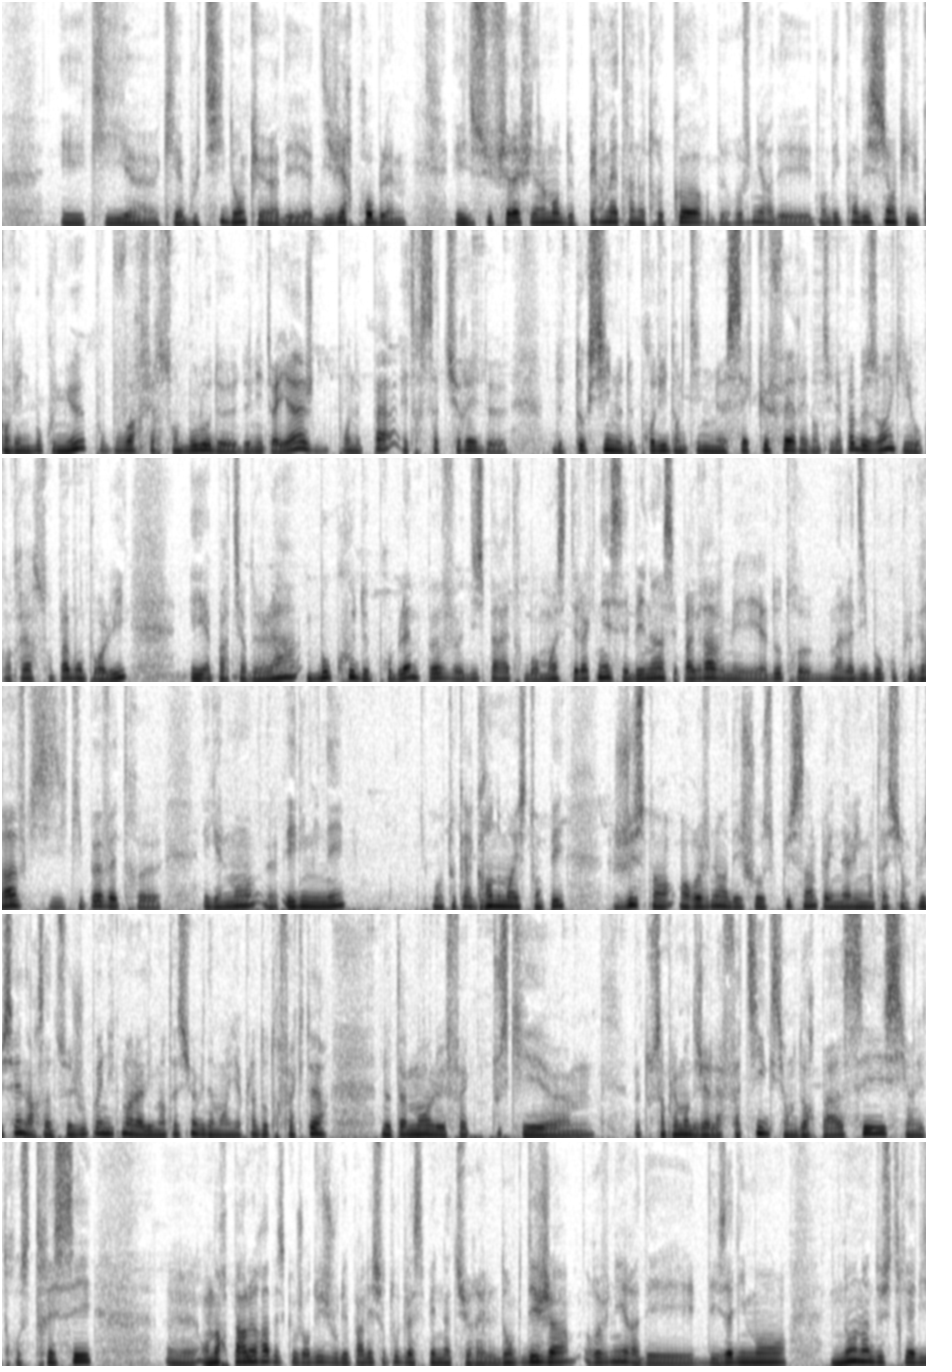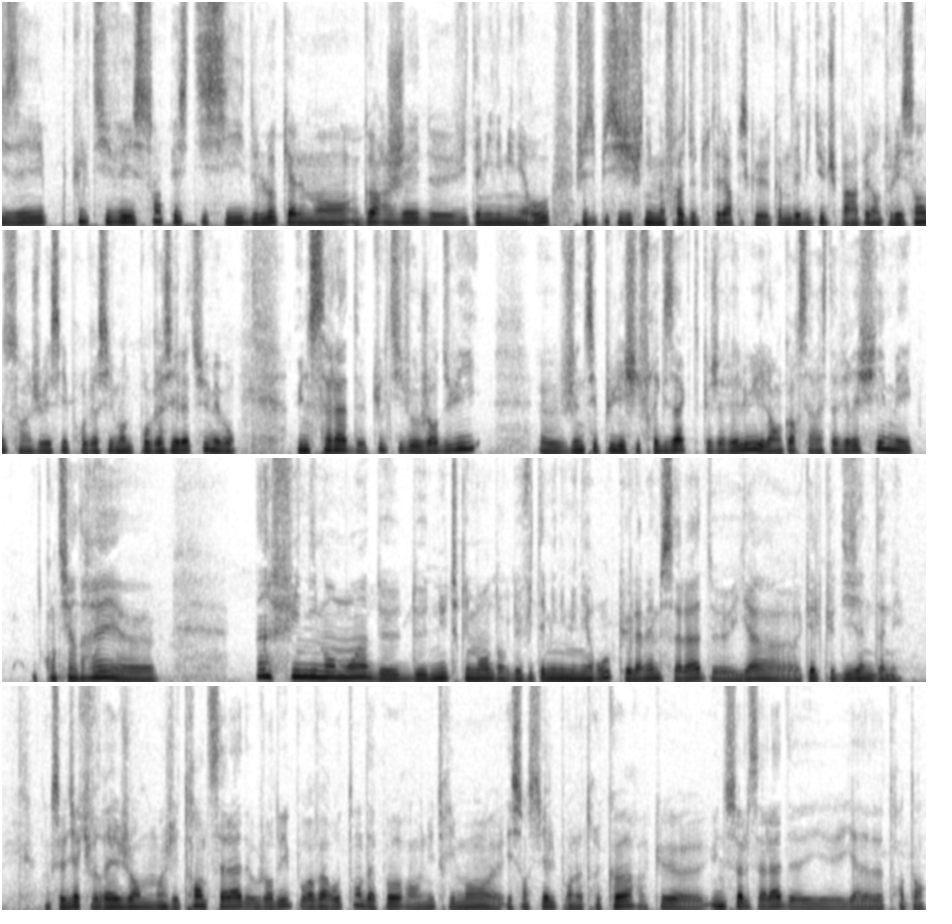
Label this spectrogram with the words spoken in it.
et qui, euh, qui aboutit donc euh, à, des, divers problèmes. Et il suffirait finalement de permettre à notre corps de revenir à des, dans des conditions qui lui conviennent beaucoup mieux pour pouvoir faire son boulot de, nettoyage, pour ne pas être saturé de, de, toxines ou de produits dont il ne sait que faire et dont il n'a pas besoin, qui au contraire sont pas bons pour lui, et à partir de là, beaucoup de problèmes peuvent disparaître. Bon, moi c'était l'acné, c'est bénin, c'est pas grave, mais il y a d'autres maladies beaucoup plus graves qui, peuvent être euh, également euh, éliminées, ou en tout cas grandement estompées, juste en, revenant à des choses plus simples, à une alimentation plus saine. Alors ça ne se joue pas uniquement à l'alimentation, évidemment, il y a plein d'autres facteurs, notamment le tout ce qui est euh, bah, tout simplement déjà la fatigue, si on ne dort pas assez, si on est trop stressé. Euh, on en reparlera parce qu'aujourd'hui je voulais parler surtout de l'aspect naturel. Donc déjà, revenir à des, aliments non industrialisés, cultivés sans pesticides, localement, gorgés de vitamines et minéraux. Je ne sais plus si j'ai fini ma phrase de tout à l'heure, puisque comme d'habitude je pars un peu dans tous les sens. Hein. Je vais essayer progressivement de progresser là-dessus, mais bon. Une salade cultivée aujourd'hui, euh, je ne sais plus les chiffres exacts que j'avais lus, et là encore ça reste à vérifier, mais contiendrait... Euh, infiniment moins de, nutriments, donc de vitamines et minéraux, que la même salade euh, il y a euh, quelques dizaines d'années. Donc ça veut dire qu'il faudrait genre manger 30 salades aujourd'hui pour avoir autant d'apports en nutriments euh, essentiels pour notre corps qu'une une seule salade il y a 30 ans.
